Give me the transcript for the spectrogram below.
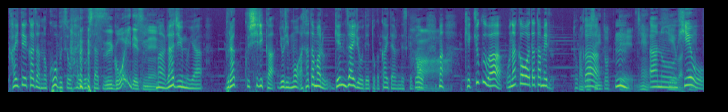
海底火山の鉱物を配合した。すごいですね、まあ、ラジウムやブラックシリカよりも温まる原材料でとか書いてあるんですけど、はあ。まあ、結局はお腹を温めるとか、まあ女性にとってねうんあの冷えを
